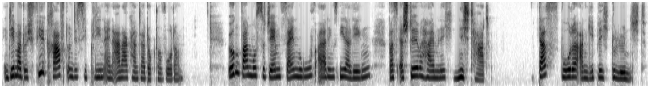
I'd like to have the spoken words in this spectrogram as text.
indem er durch viel Kraft und Disziplin ein anerkannter Doktor wurde. Irgendwann musste James seinen Beruf allerdings niederlegen, was er stillheimlich nicht tat. Das wurde angeblich gelüncht.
